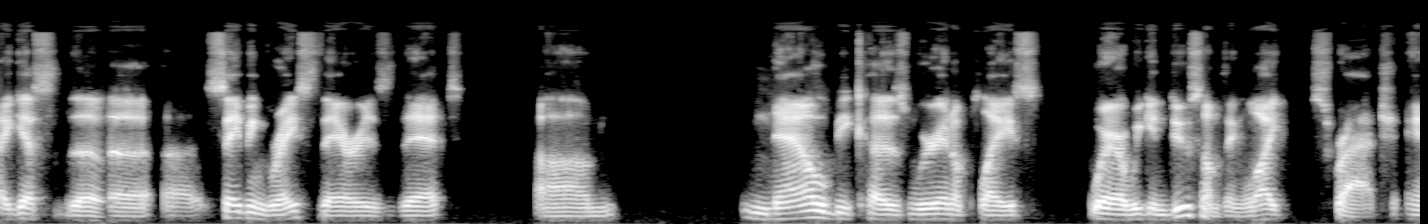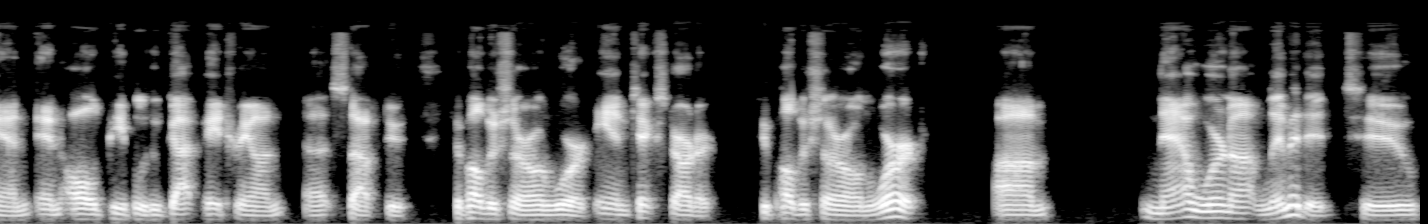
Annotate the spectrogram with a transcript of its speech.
I guess the uh, saving grace there is that um, now because we're in a place where we can do something like Scratch and and all people who've got Patreon uh, stuff to to publish their own work and Kickstarter to publish their own work. Um, now we're not limited to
